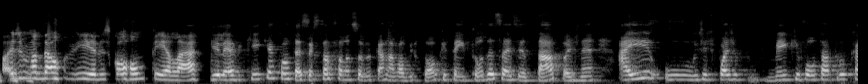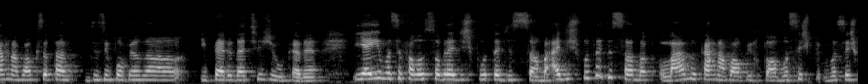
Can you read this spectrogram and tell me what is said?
Pode mandar um vírus, corromper lá. Guilherme, o que, que acontece? Você está falando sobre o carnaval virtual, que tem todas as etapas, né? Aí o, a gente pode meio que voltar para o carnaval que você está desenvolvendo no Império da Tijuca, né? E aí você falou sobre a disputa de samba. A disputa de samba lá no carnaval virtual, vocês vocês,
